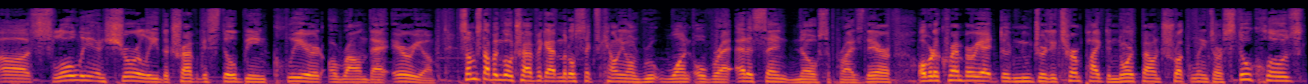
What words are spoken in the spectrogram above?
uh, slowly and surely, the traffic is still being cleared around that area. Some stop and go traffic at Middlesex County on Route 1 over at Edison. No surprise there. Over to Cranbury at the New Jersey Turnpike, the northbound truck lanes are still closed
